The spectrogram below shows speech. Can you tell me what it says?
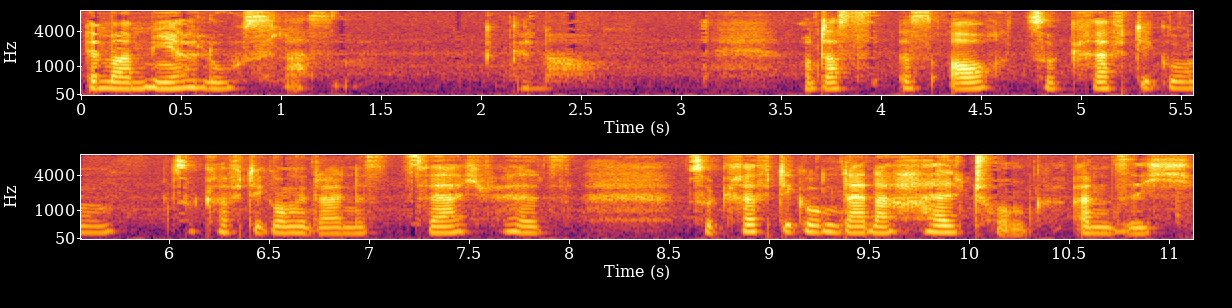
immer mehr loslassen. Genau. Und das ist auch zur Kräftigung, zur Kräftigung deines Zwerchfells, zur Kräftigung deiner Haltung an sich.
